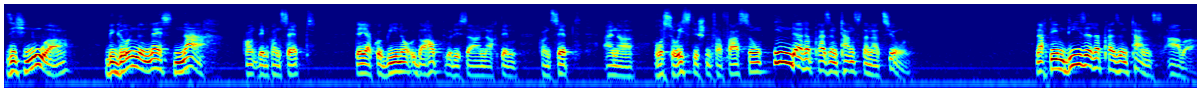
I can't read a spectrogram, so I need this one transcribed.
sich nur begründen lässt nach dem Konzept der Jakobiner, überhaupt würde ich sagen nach dem Konzept einer rousseauistischen Verfassung in der Repräsentanz der Nation. Nachdem diese Repräsentanz aber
